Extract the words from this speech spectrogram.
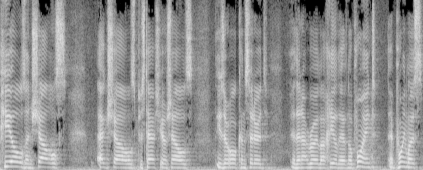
Peels and shells, eggshells, pistachio shells, these are all considered. They're not roy lachil. They have no point. They're pointless,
